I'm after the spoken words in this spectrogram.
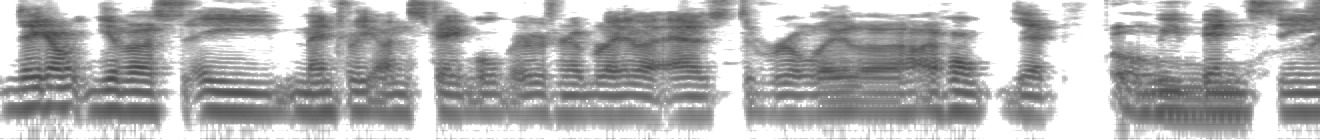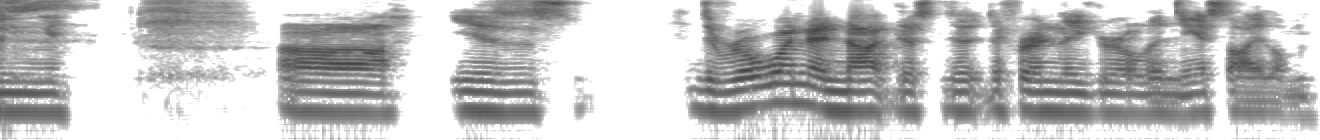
they don't give us a mentally unstable version of Layla as the real Layla. I hope that what we've Oh. been seeing uh is the real one and not just the, the friendly girl in the asylum.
